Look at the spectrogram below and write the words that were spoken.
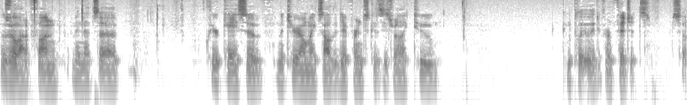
Those are a lot of fun. I mean, that's a clear case of material makes all the difference because these are like two completely different fidgets. So,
